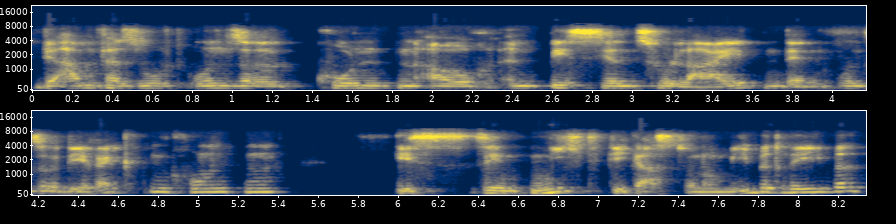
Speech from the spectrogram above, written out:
wir haben versucht, unsere Kunden auch ein bisschen zu leiten, denn unsere direkten Kunden, ist, sind nicht die Gastronomiebetriebe,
